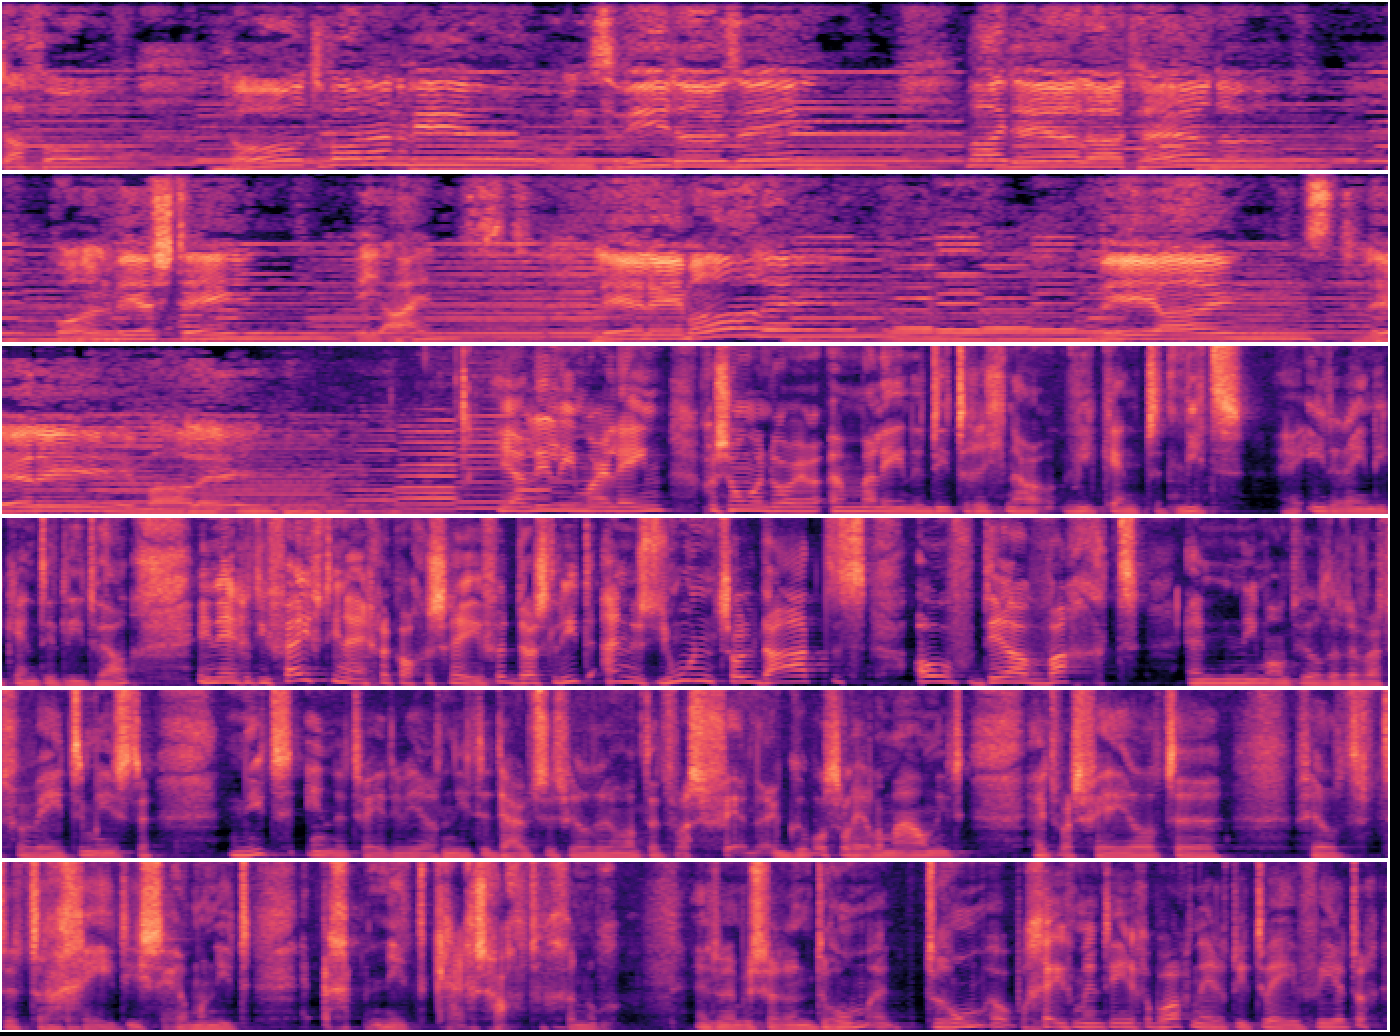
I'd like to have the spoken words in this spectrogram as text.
davor. Dort wollen wir uns wiedersehen. Bei der Laterne wollen wir stehen wie einst Lily Marlene. Wie einst Lily Marlene. Ja, Lily Marleen, gezongen door uh, Marlene Dietrich. Nou, wie kent het niet? Iedereen die kent dit lied wel. In 1915 eigenlijk al geschreven. Dat lied eines jongen soldaats auf der Wacht. En niemand wilde er wat van weten. Tenminste, niet in de Tweede Wereld. Niet de Duitsers wilden, want het was verder. Goebbels al helemaal niet. Het was veel te, veel te tragedisch. Helemaal niet, niet krijgshachtig genoeg. En toen hebben ze er een drom, een drom op een gegeven moment ingebracht, 1942.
